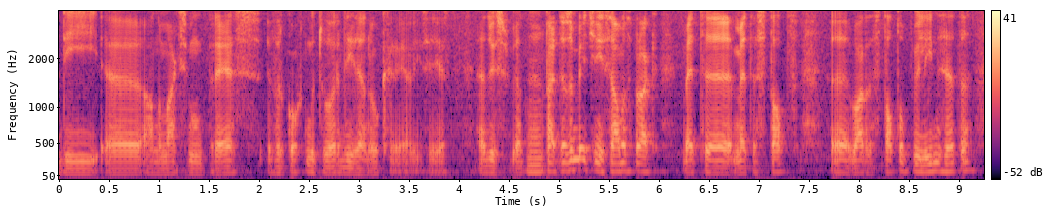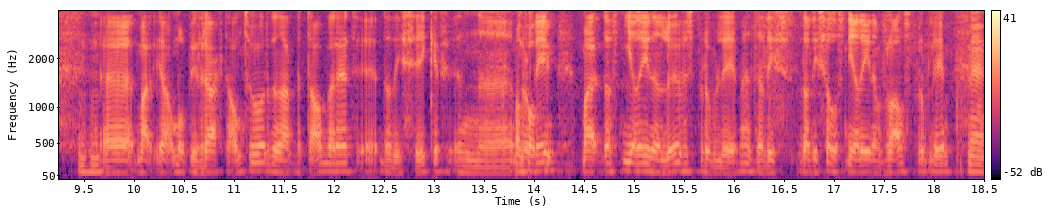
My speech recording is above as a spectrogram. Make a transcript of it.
die uh, aan de maximumprijs verkocht moeten worden, die zijn ook gerealiseerd. dus ja. enfin, dat is een beetje in samenspraak met, uh, met de stad, uh, waar de stad op wil inzetten. Mm -hmm. maar ja, om op uw vraag te antwoorden naar betaalbaarheid, dat is zeker een probleem. Maar dat is niet alleen een Leuvens probleem, hè. Dat, is, dat is zelfs niet alleen een Vlaams probleem. Nee.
